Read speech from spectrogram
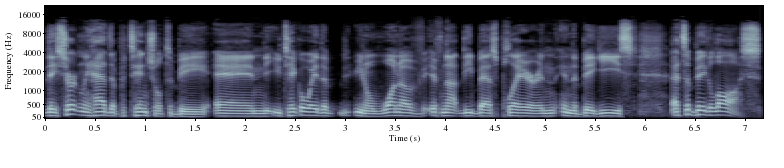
they certainly had the potential to be and you take away the you know one of if not the best player in, in the big east that's a big loss.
